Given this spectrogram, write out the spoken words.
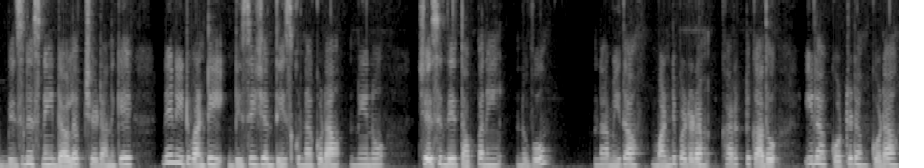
బిజినెస్ని డెవలప్ చేయడానికే నేను ఇటువంటి డిసిజన్ తీసుకున్నా కూడా నేను చేసింది తప్పని నువ్వు నా మీద మండిపడడం కరెక్ట్ కాదు. ఇలా కొట్టడం కూడా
